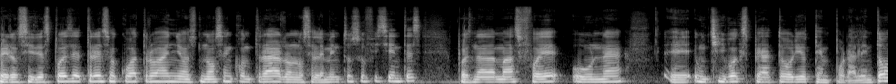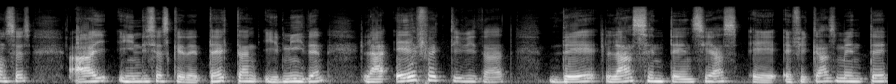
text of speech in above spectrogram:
Pero si después de tres o cuatro años no se encontraron los elementos suficientes, pues nada más fue una eh, un chivo expiatorio temporal. Entonces, hay índices que detectan y miden la efectividad de las sentencias eh, eficazmente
